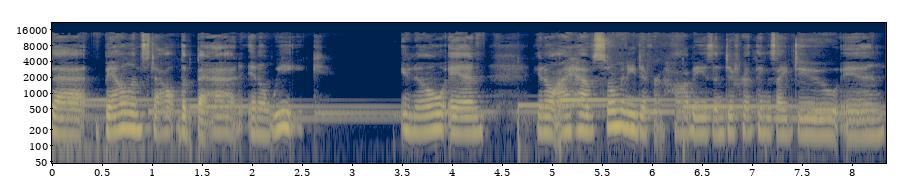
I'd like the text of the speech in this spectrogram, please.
that balanced out the bad in a week, you know? And, you know, I have so many different hobbies and different things I do. And,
